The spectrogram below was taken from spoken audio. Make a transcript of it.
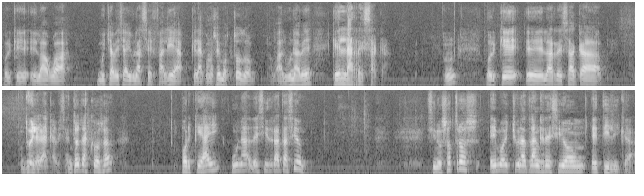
porque el agua, muchas veces hay una cefalea, que la conocemos todos alguna vez, que es la resaca. ¿Mm? ¿Por qué eh, la resaca duele la cabeza? Entre otras cosas, porque hay una deshidratación. Si nosotros hemos hecho una transgresión etílica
